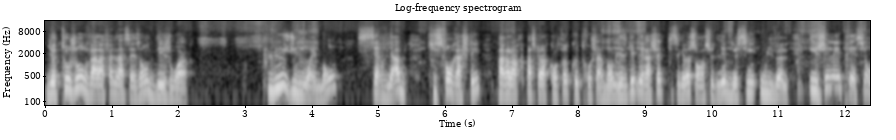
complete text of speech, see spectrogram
il y a toujours vers la fin de la saison des joueurs plus ou moins bons, serviables, qui se font racheter parce que leur contrat coûte trop cher. Donc, les équipes les rachètent, puis ces gars-là sont ensuite libres de signer où ils veulent. Et j'ai l'impression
